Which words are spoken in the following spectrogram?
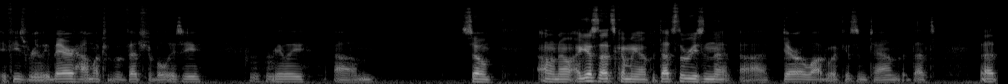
if he's really there, how much of a vegetable is he, really. Um, so I don't know. I guess that's coming up, but that's the reason that uh, Daryl Lodwick is in town. But that's that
